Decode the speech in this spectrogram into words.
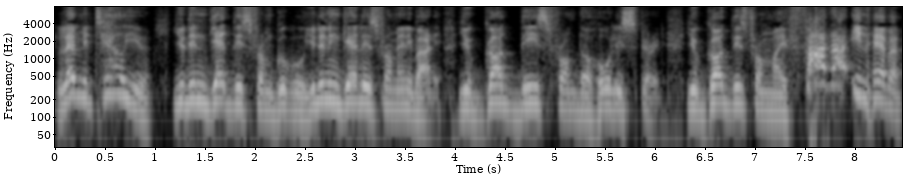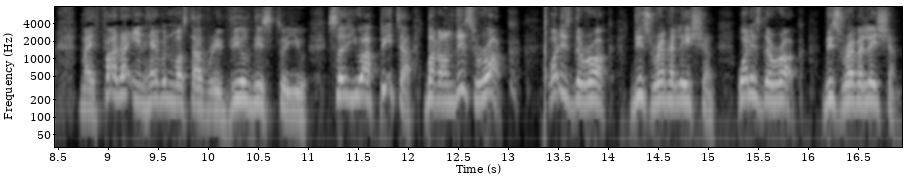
Let me tell you, you didn't get this from Google. You didn't get this from anybody. You got this from the Holy Spirit. You got this from my Father in heaven. My Father in heaven must have revealed this to you. So you are Peter, but on this rock, what is the rock? This revelation. What is the rock? This revelation.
